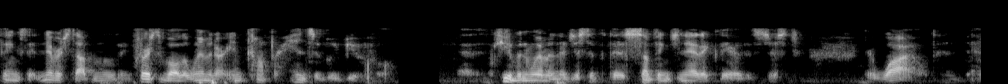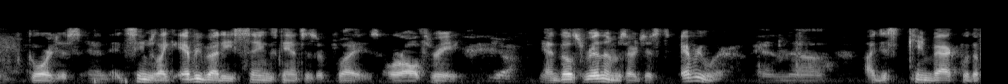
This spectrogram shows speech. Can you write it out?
things that never stop moving. First of all, the women are incomprehensibly beautiful. Cuban women are just a, there's something genetic there that's just they're wild and, and gorgeous, and it seems like everybody sings, dances, or plays, or all three. Yeah. And those rhythms are just everywhere, and uh, I just came back with a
